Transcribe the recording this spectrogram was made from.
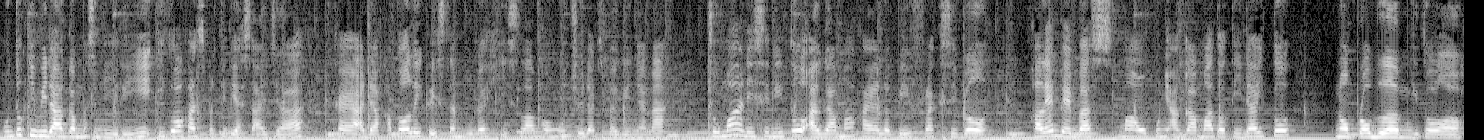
untuk di bidang agama sendiri, itu akan seperti biasa aja, kayak ada Katolik, Kristen, Buddha, Islam, Konghucu, dan sebagainya. Nah, cuma di sini tuh agama kayak lebih fleksibel. Kalian bebas mau punya agama atau tidak itu no problem gitu loh.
